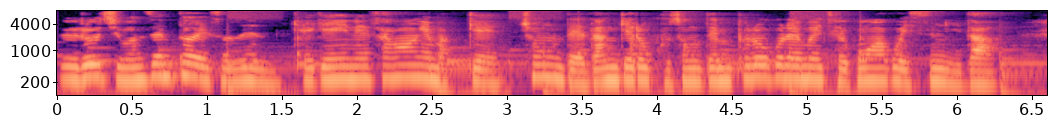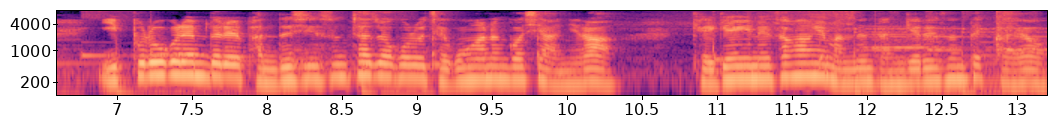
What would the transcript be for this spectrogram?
느루 지원센터에서는 개개인의 상황에 맞게 총 4단계로 구성된 프로그램을 제공하고 있습니다. 이 프로그램들을 반드시 순차적으로 제공하는 것이 아니라 개개인의 상황에 맞는 단계를 선택하여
